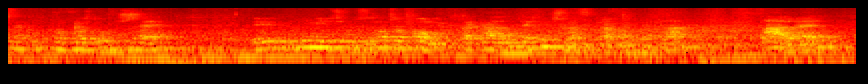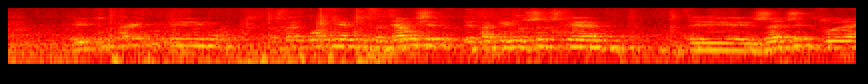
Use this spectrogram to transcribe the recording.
z takich powodów, że y, nie mieliśmy motopompy. Taka techniczna sprawa, prawda? Ale y, tutaj, że tak powiem, zadziały się takie troszeczkę rzeczy, które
